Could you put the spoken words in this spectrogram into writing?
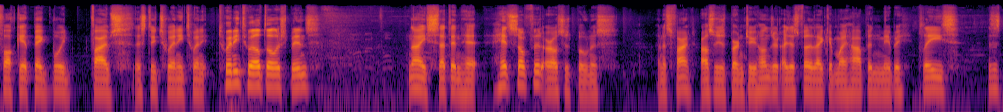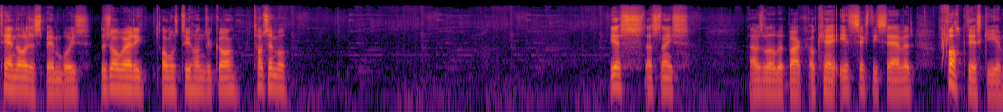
Fuck it, big boy vibes. Let's do 20, 20, 20 $12 spins. Nice, that didn't hit. Hit something or else just bonus. And it's fine. Or else we just burn 200. I just feel like it might happen, maybe. Please. This is $10 a spin, boys. There's already almost 200 gone. Top symbol. Yes, that's nice. That was a little bit back. Okay, 867. Fuck this game.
